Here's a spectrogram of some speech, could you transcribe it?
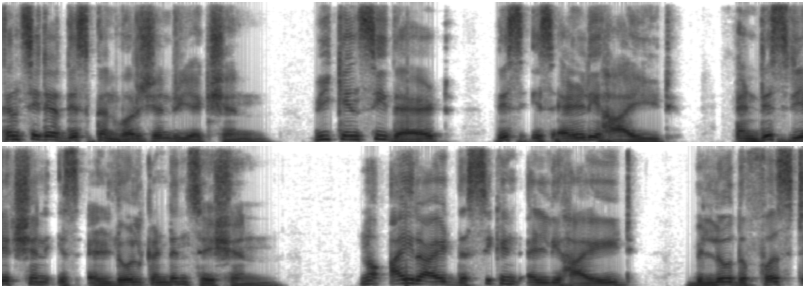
Consider this conversion reaction. We can see that this is aldehyde and this reaction is aldol condensation. Now I write the second aldehyde below the first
